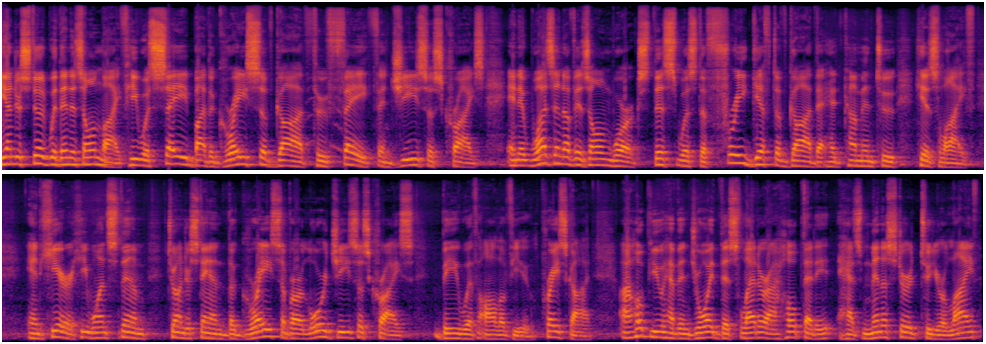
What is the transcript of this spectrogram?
He understood within his own life he was saved by the grace of God through faith in Jesus Christ. And it wasn't of his own works, this was the free gift of God that had come into his life. And here he wants them to understand the grace of our Lord Jesus Christ be with all of you. Praise God. I hope you have enjoyed this letter. I hope that it has ministered to your life.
